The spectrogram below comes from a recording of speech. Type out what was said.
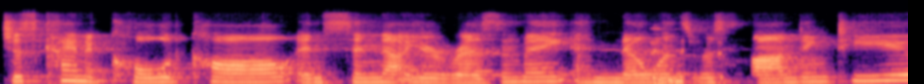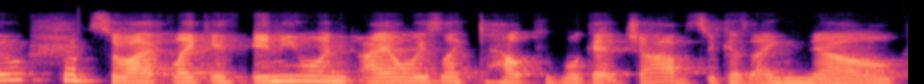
just kind of cold call and send out your resume and no one's responding to you. So I like if anyone I always like to help people get jobs because I know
